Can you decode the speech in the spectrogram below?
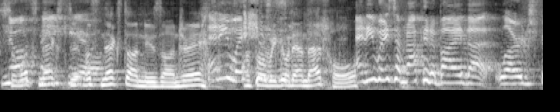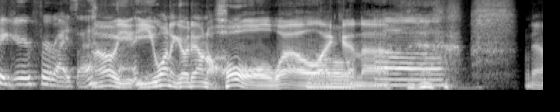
So No, what's thank next? you. What's next on News, Andre? Anyways. before we go down that hole. Anyways, I'm not going to buy that large figure for Ryza. Oh, you, you want to go down a hole? Well, I can. Uh, Oh. no,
